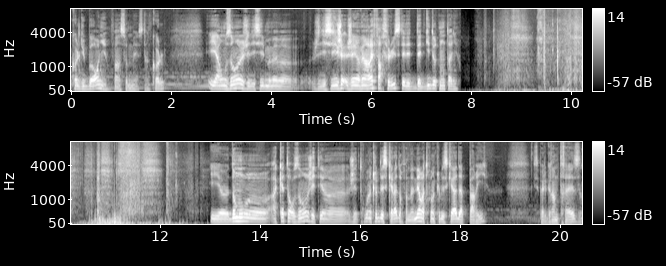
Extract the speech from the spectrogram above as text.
col du Borgne, enfin un sommet, c'était un col. Et à 11 ans, j'ai décidé même, j'ai décidé, j'avais un rêve farfelu, c'était d'être- guide de montagne. Et à 14 ans, j'ai trouvé un club d'escalade. Enfin, ma mère m'a trouvé un club d'escalade à Paris, qui s'appelle Grimpe 13.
